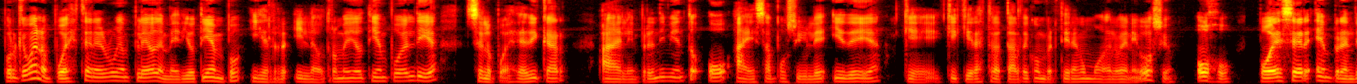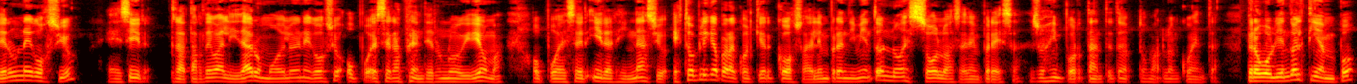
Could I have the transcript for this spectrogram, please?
Porque bueno, puedes tener un empleo de medio tiempo y el, y el otro medio tiempo del día se lo puedes dedicar al emprendimiento o a esa posible idea que, quieras tratar de convertir en un modelo de negocio. Ojo, puede ser emprender un negocio, es decir, tratar de validar un modelo de negocio o puede ser aprender un nuevo idioma o puede ser ir al gimnasio. Esto aplica para cualquier cosa. El emprendimiento no es solo hacer empresa. Eso es importante tomarlo en cuenta. Pero volviendo al tiempo,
